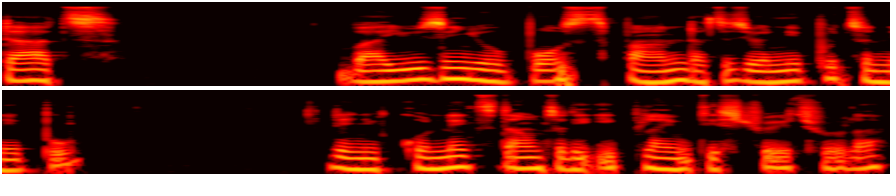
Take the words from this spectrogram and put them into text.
darts by using your bust span that is your nipple to nipple. Then you connect down to the hip line with a straight ruler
